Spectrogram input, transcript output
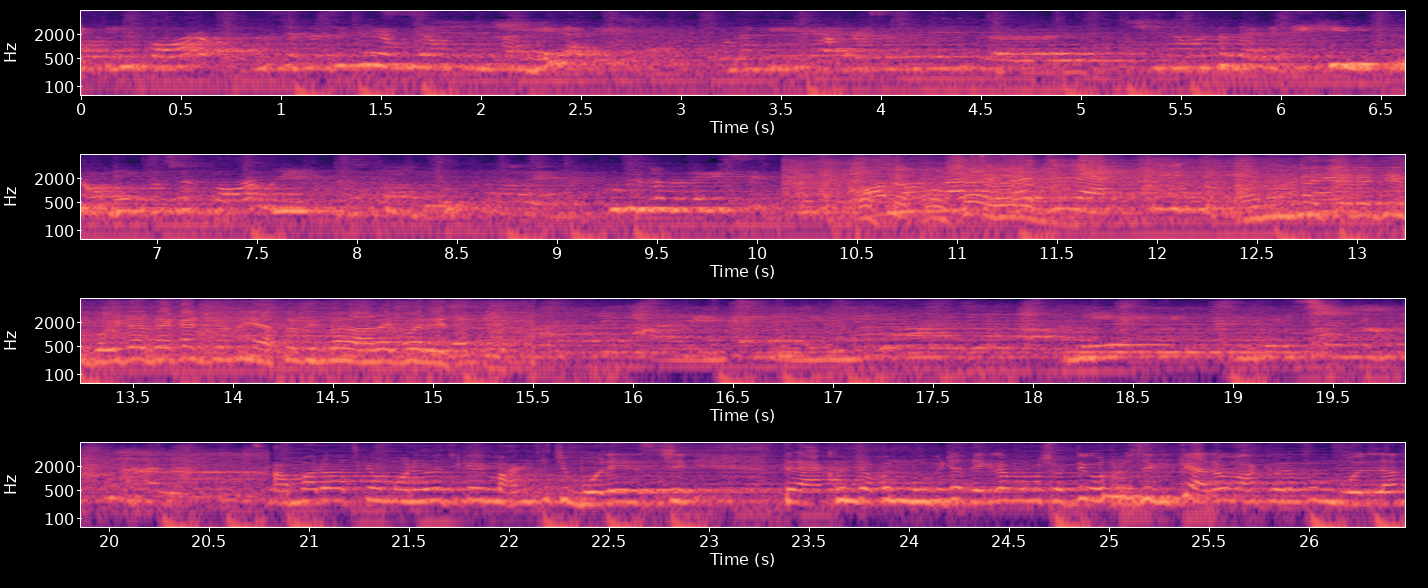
একদিন পর অফিস চ্যাটার্জিকে আমি আমাকে ভালোই লাগে ওনাকে আপনার সাথে সিনেমাতে দেখে দেখিনি। অনেক বছর পর উনি খুবই ভালো লেগেছে। অনন্যা চ্যাটার্জির বইটা দেখার জন্য এতদিন পর আরেকবার এসেছি। আমারও আজকে মনে হচ্ছে কি আমি মাকে কিছু বলে এসেছি। তো এখন যখন মুভিটা দেখলাম, আমার সত্যি মনে হচ্ছে কেন মাকে ওরকম বললাম।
